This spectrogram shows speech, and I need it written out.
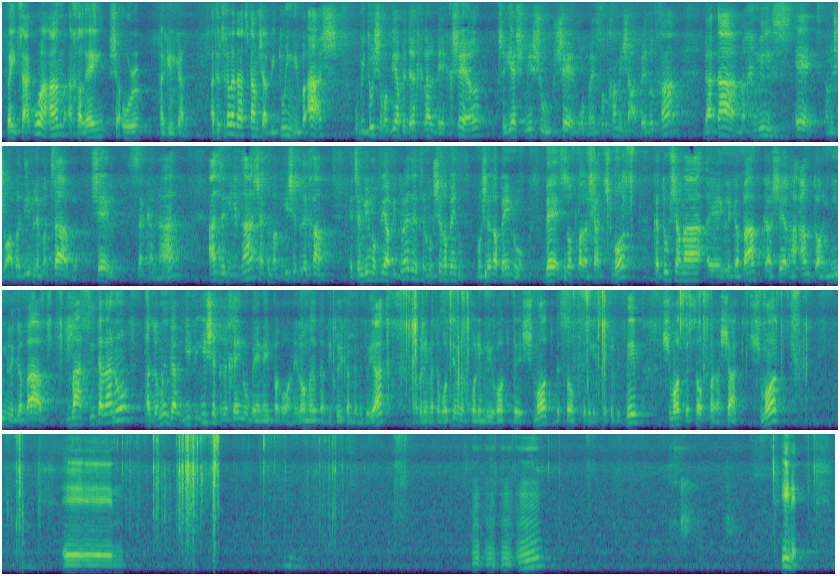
ויצעקו העם אחרי שאול הגלגל. אתם צריכים לדעת סתם שהביטוי נבאש הוא ביטוי שמופיע בדרך כלל בהקשר שיש מישהו שרומס אותך, משעבד אותך, ואתה מכניס את המשועבדים למצב של סכנה, אז זה נקרא שאתה מבאיש את ריחם. אצל מי מופיע הביטוי הזה? אצל משה רבנו. משה רבנו בסוף פרשת שמות, כתוב שם אה, לגביו, כאשר העם טוענים לגביו, מה עשית לנו? אז אומרים גם, הבאיש את ריחנו בעיני פרעה. אני לא אומר את הביטוי כאן במדויק, אבל אם אתם רוצים, אנחנו יכולים לראות בשמות, בסוף, כדי להסתכל בפנים, שמות בסוף פרשת שמות. אה, הנה,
